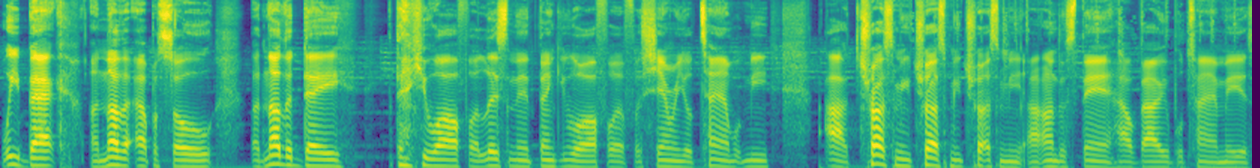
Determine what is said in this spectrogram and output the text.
we back. Another episode, another day. Thank you all for listening. Thank you all for, for sharing your time with me. Uh, trust me, trust me, trust me. I understand how valuable time is.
